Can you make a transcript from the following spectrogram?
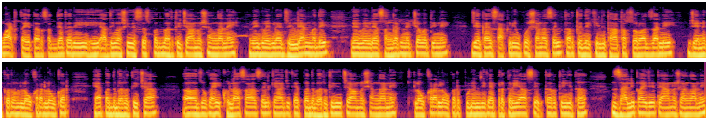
वाटतंय. तर सध्या तरी ही आदिवासी विशेष पद भरतीच्या अनुषंगाने वेगवेगळ्या जिल्ह्यांमध्ये वेगवेगळ्या संघटनेच्या वतीने जे काही साखळी उपोषण असेल तर ते देखील इथं आता सुरुवात झाली. जेणेकरून लवकरात लवकर ह्या पदभरतीच्या जो काही खुलासा असेल किंवा जी काही पदभरतीच्या अनुषंगाने लवकरात लवकर पुढील जी काही प्रक्रिया असेल तर ती इथं झाली पाहिजे त्या अनुषंगाने.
